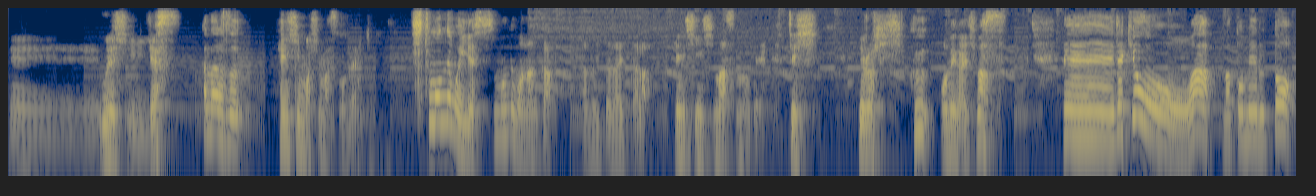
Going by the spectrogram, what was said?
えー嬉しいです。必ず返信もしますので、質問でもいいです。質問でもなんか、あの、いただいたら返信しますので、ぜひ、よろしくお願いします。えーじゃあ今日はまとめると、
